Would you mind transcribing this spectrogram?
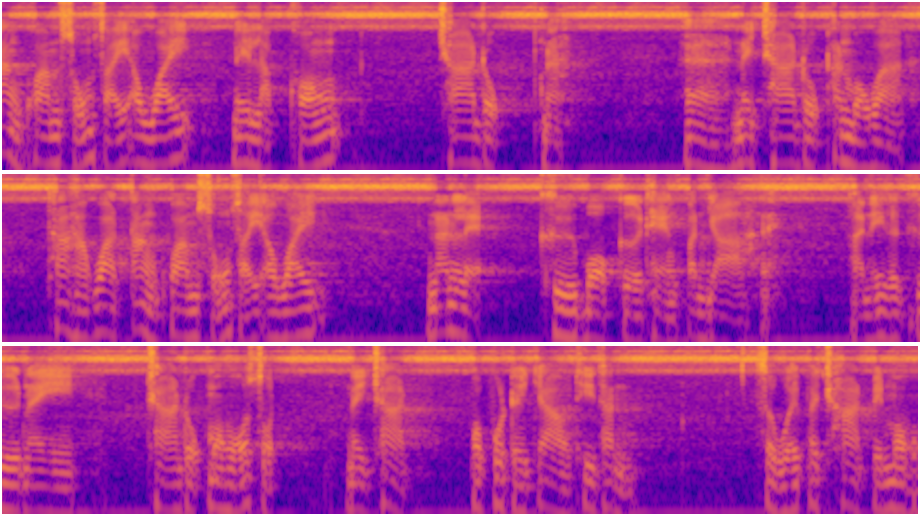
ตั้งความสงสัยเอาไว้ในหลักของ ชาดกนะในชาดกท่านบอกว่า ถ้าหากว่าตั้งความสงสัยเอาไว้ นั่นแหละคือบอกเกิดแห่งปัญญา อันนี้ก็คือในชาดกมโหสถในชาติพระพุทธเจ้าที่ท่าน สวยพระชาติเป็นมโห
